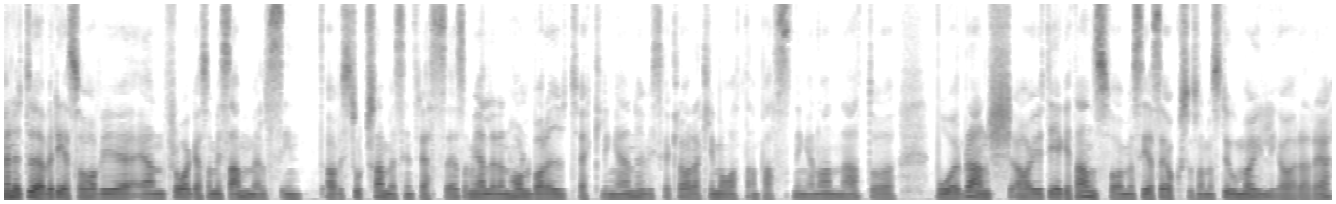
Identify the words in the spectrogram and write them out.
Men utöver det så har vi en fråga som är samhällsint av stort samhällsintresse som gäller den hållbara utvecklingen, hur vi ska klara klimatanpassningen och annat. Och vår bransch har ju ett eget ansvar men ser sig också som en stor möjliggörare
